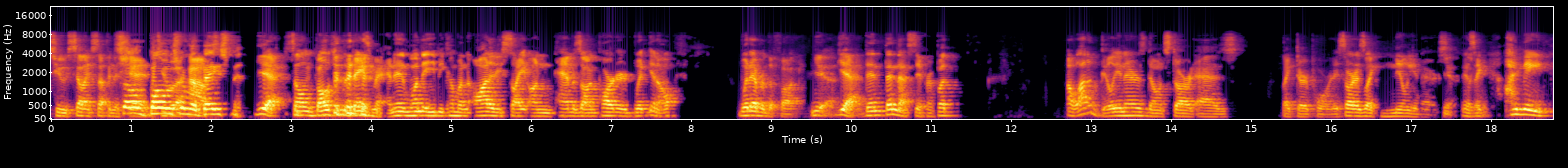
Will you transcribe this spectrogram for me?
to selling stuff in the Selling shed bones to a from the basement. Yeah, selling bones in the basement, and then one day you become an oddity site on Amazon, partnered with you know whatever the fuck. Yeah. Yeah, then then that's different. But a lot of billionaires don't start as like dirt poor. They start as like millionaires. Yeah. And it's like I made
